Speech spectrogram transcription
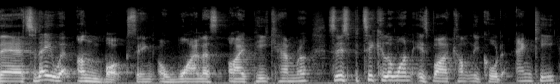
There, today we're unboxing a wireless IP camera. So this particular one is by a company called Annke.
